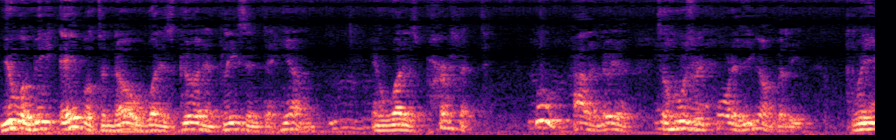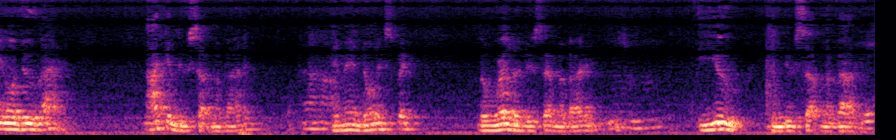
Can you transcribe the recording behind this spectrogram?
You will be able to know what is good and pleasing to Him Mhm. and what is perfect. Whew, hallelujah. So whose Amen. report are you going to believe? What are you going to do about it? I can do something about it. Uh-huh. Amen. Don't expect the world to do something about it. Mhm. You can do something about it.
